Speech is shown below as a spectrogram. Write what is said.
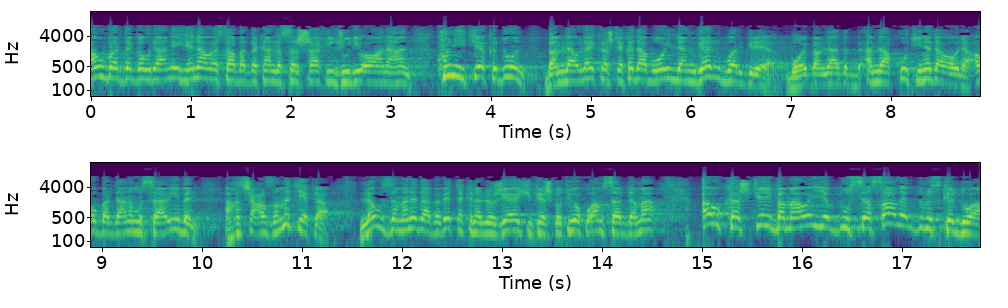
ئەو بەردە گەورانەی هێنا و ئێستا بەردەکان لەسەر شاخی جوودی ئەوانە هەن کونی تێکردوون بەملاولای کەشتەکەدا بۆی لەنگەر وەرگرێ بۆی بەملا ئەملا قوتی نەدا ئەولا ئەو بەردانە مساوی بن ئەخە چ عەزەمەتێکە لەو زەمەنەدا بەبێت تەکنەلۆژیایەکی پێشکەوتووەکو ئەم سەردەمە ئەو کەشتەی بە ماوەی یەک دوو سێ ساڵێک دروست کردووە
